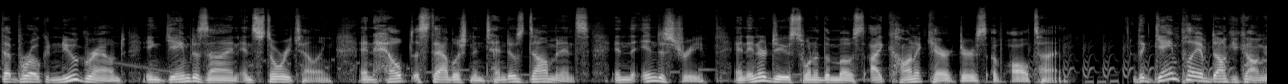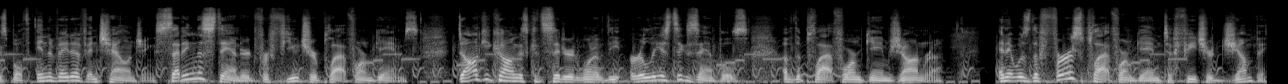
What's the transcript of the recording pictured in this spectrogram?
that broke new ground in game design and storytelling and helped establish Nintendo's dominance in the industry and introduced one of the most iconic characters of all time. The gameplay of Donkey Kong is both innovative and challenging, setting the standard for future platform games. Donkey Kong is considered one of the earliest examples of the platform game genre, and it was the first platform game to feature jumping.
